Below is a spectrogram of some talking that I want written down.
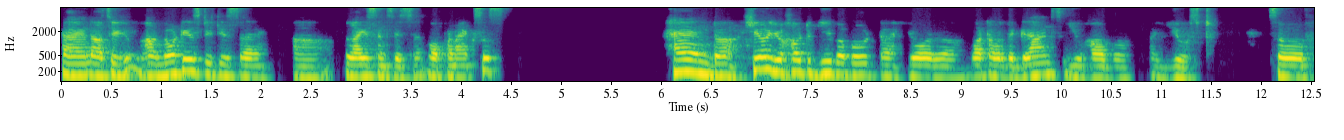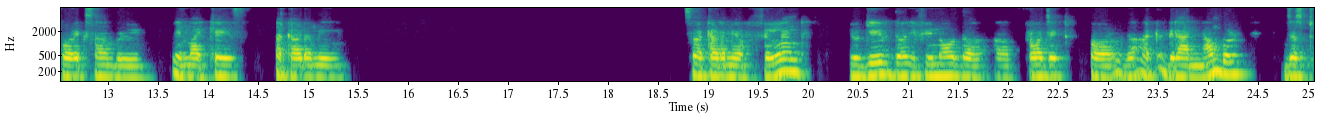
And as you have noticed, it is a uh, license is open access. And uh, here you have to give about uh, your uh, whatever the grants you have uh, used. So for example, in my case, Academy. So Academy of Finland, you give the, if you know the uh, project or the uh, grant number, just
